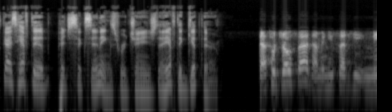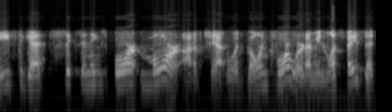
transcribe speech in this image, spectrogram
These guys have to pitch six innings for a change. They have to get there. That's what Joe said. I mean, he said he needs to get six innings or more out of Chatwood going forward. I mean, let's face it,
